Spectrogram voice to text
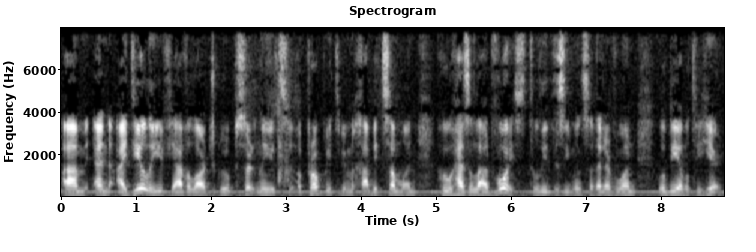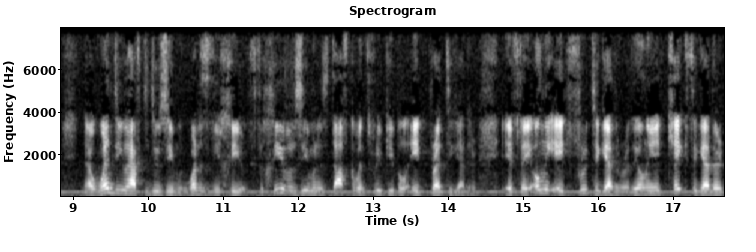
Um, and ideally, if you have a large group, certainly it's appropriate to be mechabit someone who has a loud voice to lead the zimun, so that everyone will be able to hear. Now, when do you have to do zimun? What is the chiyuv? The chiyuv of zimun is dafka when three people ate bread together. If they only ate fruit together or they only ate cake together,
